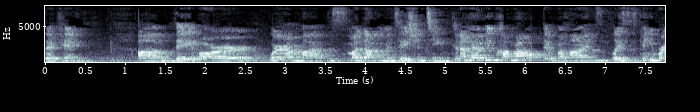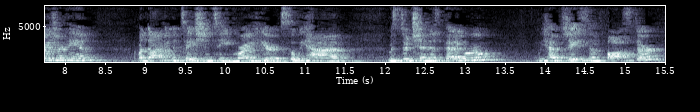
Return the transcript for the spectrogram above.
that came. Um, they are, where am I? This is my documentation team. Can I have you come out? They're behind some places. Can you raise your hand? My documentation team right here. So we have Mr. Chennis Pettigrew. We have Jason Foster.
